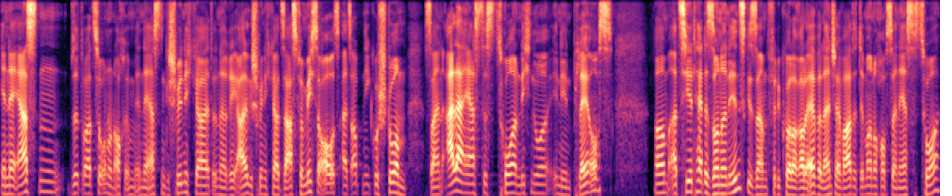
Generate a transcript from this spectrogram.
in der ersten Situation und auch in der ersten Geschwindigkeit, in der Realgeschwindigkeit sah es für mich so aus, als ob Nico Sturm sein allererstes Tor nicht nur in den Playoffs ähm, erzielt hätte, sondern insgesamt für die Colorado Avalanche. Er wartet immer noch auf sein erstes Tor.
